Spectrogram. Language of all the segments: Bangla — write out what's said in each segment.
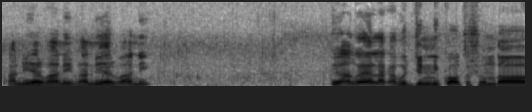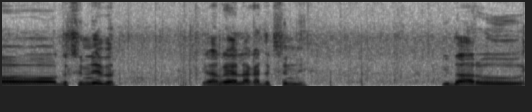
পানি আর পানি পানি আর পানি। এই আঙ্গ এলাকা, বুঝছেন নি? কত সুন্দর। দেখছেন নি এবার? এই আঙ্গ এলাকা, দেখছেন নি? কি দারুণ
